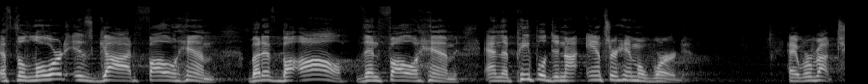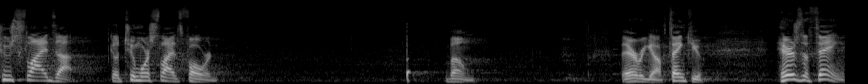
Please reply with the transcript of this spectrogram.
If the Lord is God, follow him. But if Baal, then follow him. And the people did not answer him a word. Hey, we're about two slides up. Go two more slides forward. Boom. There we go. Thank you. Here's the thing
